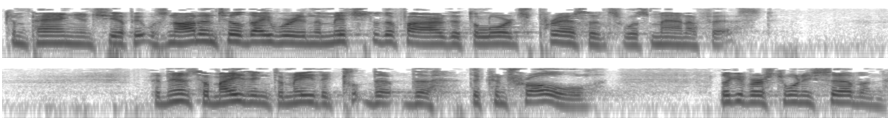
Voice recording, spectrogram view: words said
Companionship. It was not until they were in the midst of the fire that the Lord's presence was manifest. And then it's amazing to me the, the, the, the control. Look at verse 27.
